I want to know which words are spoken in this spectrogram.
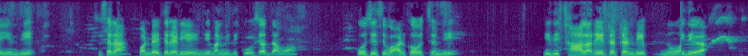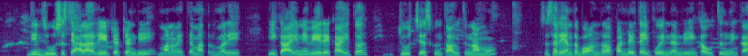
అయ్యింది. చూసారా? పండు అయితే రెడీ అయింది మనం ఇది కోసేద్దాము. కోసేసి వాడుకోవచ్చండి. ఇది చాలా రేటెట్ అండి. ఇది దీని జ్యూస్ చాలా రేటెట్ అండి. మనమైతే మాత్రం మరి ఈ కాయని వేరే కాయతో జ్యూస్ చేసుకుని తాగుతున్నాము. చూసారా ఎంత బాగుందో? పండు అయితే అయిపోయిందండి. ఇంకా అవుతుంది ఇంకా.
